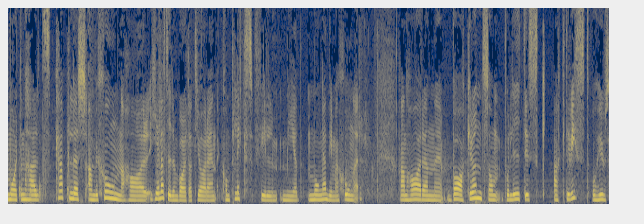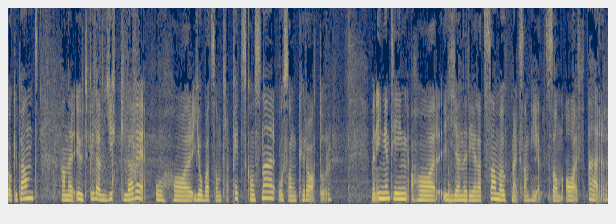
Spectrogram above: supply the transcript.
Morten Hartz Kaplers ambition har hela tiden varit att göra en komplex film med många dimensioner. Han har en eh, bakgrund som politisk aktivist och husockupant. Han är utbildad gycklare och har jobbat som trapetskonstnär och som kurator. Men ingenting har genererat samma uppmärksamhet som AFR.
